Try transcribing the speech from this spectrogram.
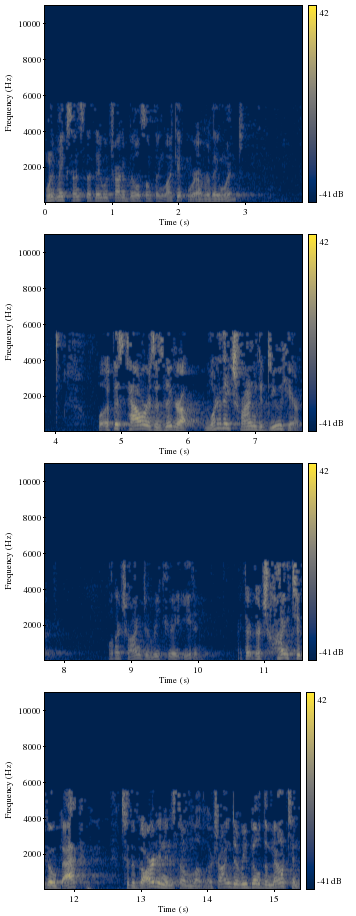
wouldn't it make sense that they would try to build something like it wherever they went? Well, if this tower is a ziggurat, what are they trying to do here? Well, they're trying to recreate Eden. Right? They're, they're trying to go back to the garden in some level. They're trying to rebuild the mountain.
